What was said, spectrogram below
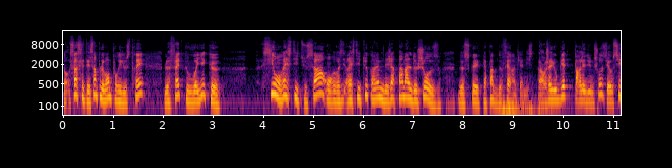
Donc ça, c'était simplement pour illustrer le fait que vous voyez que si on restitue ça, on restitue quand même déjà pas mal de choses de ce qu'est capable de faire un pianiste. Alors j'ai oublié de parler d'une chose, il y a aussi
